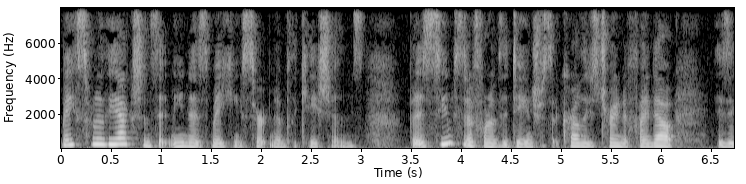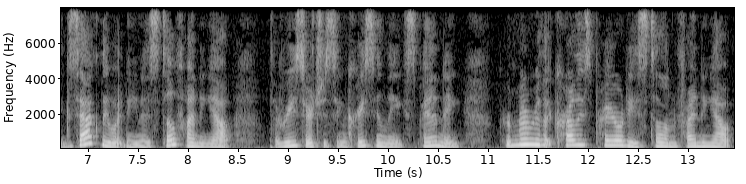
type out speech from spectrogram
makes one of the actions that Nina is making certain implications. But it seems that if one of the dangers that Carly is trying to find out is exactly what Nina is still finding out, the research is increasingly expanding. But remember that Carly's priority is still on finding out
